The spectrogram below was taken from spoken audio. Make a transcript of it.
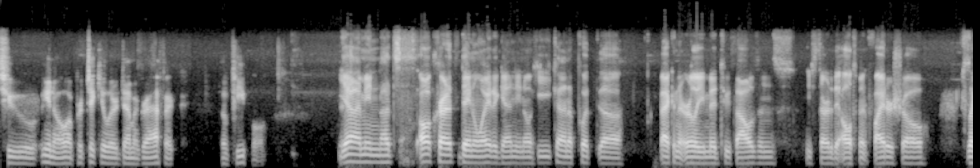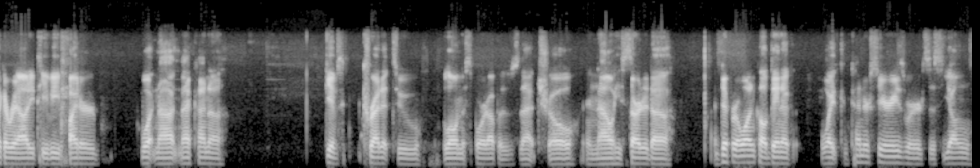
to you know a particular demographic of people. Yeah, I mean that's all credit to Dana White again. You know, he kind of put the back in the early mid two thousands. He started the Ultimate Fighter show, which is like a reality TV fighter, whatnot, and that kind of gives credit to blowing the sport up as that show. And now he started a a different one called Dana White Contender Series, where it's this young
